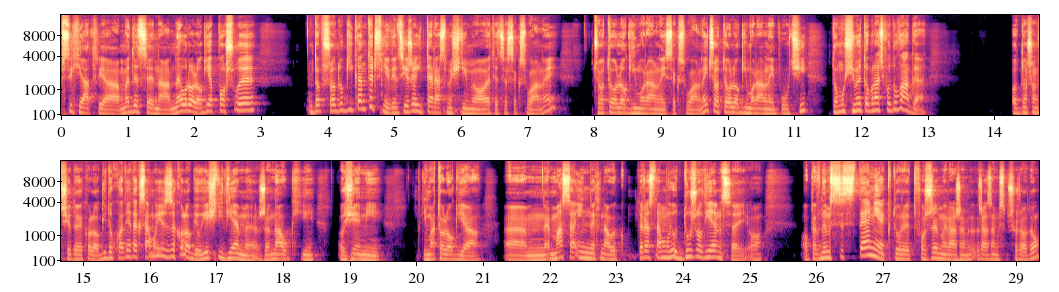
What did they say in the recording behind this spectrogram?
psychiatria, medycyna, neurologia poszły do przodu gigantycznie, więc jeżeli teraz myślimy o etyce seksualnej, czy o teologii moralnej seksualnej, czy o teologii moralnej płci, to musimy to brać pod uwagę. Odnosząc się do ekologii, dokładnie tak samo jest z ekologią. Jeśli wiemy, że nauki o Ziemi, klimatologia, masa innych nauk, teraz nam mówią dużo więcej o, o pewnym systemie, który tworzymy razem, razem z przyrodą,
